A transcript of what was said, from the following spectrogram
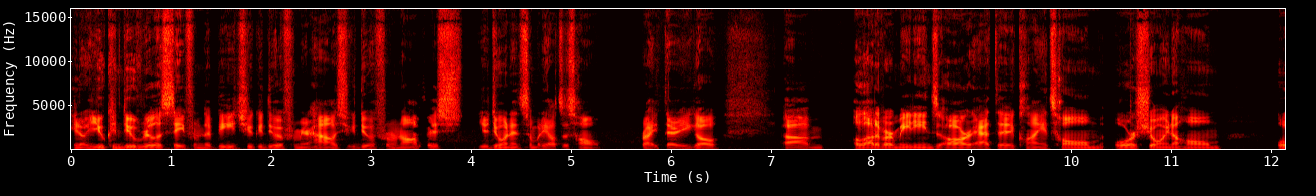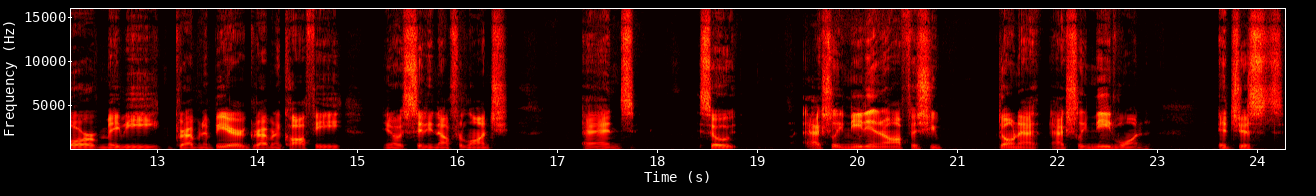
You know, you can do real estate from the beach. You could do it from your house. You could do it from an office. You're doing it in somebody else's home. Right there, you go. Um, a lot of our meetings are at the client's home or showing a home or maybe grabbing a beer, grabbing a coffee, you know, sitting out for lunch. And so actually needing an office, you don't a- actually need one. It just,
